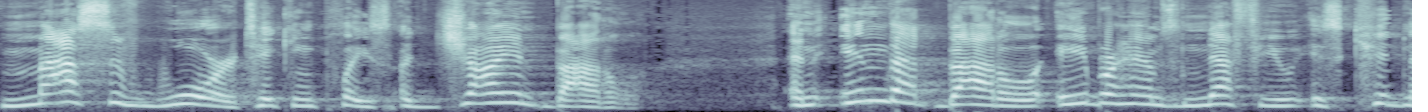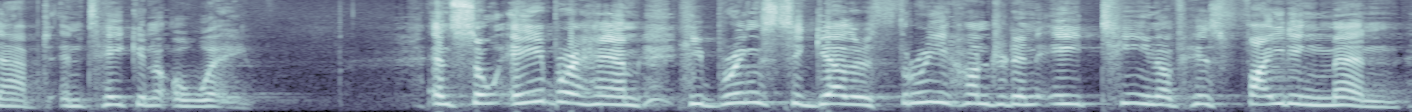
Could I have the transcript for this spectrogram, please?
Massive war taking place, a giant battle. And in that battle, Abraham's nephew is kidnapped and taken away. And so Abraham, he brings together 318 of his fighting men,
